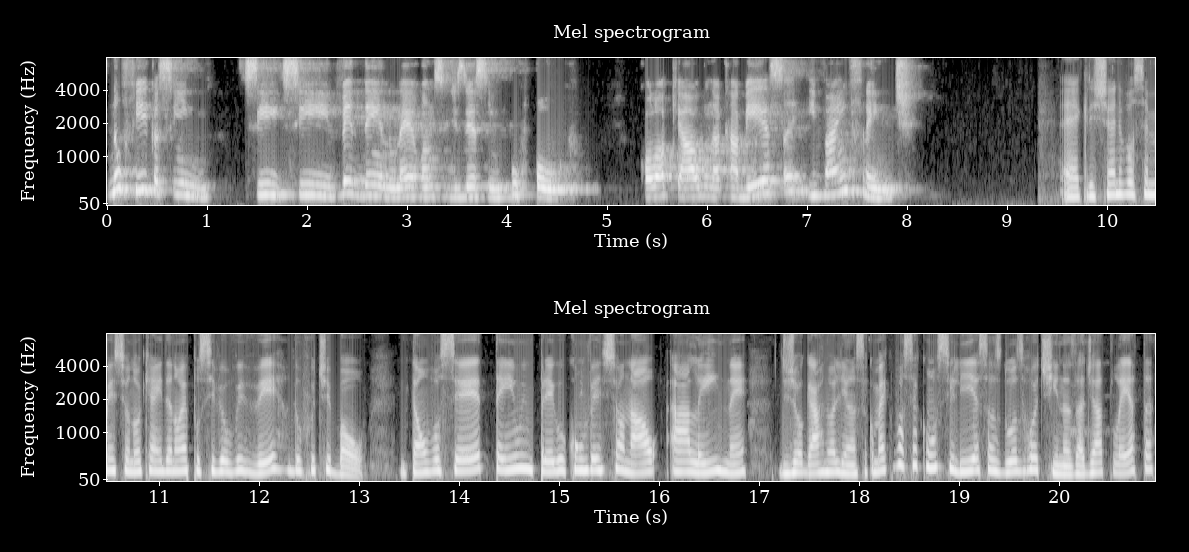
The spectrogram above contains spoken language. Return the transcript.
não fica assim se, se vendendo, né, vamos dizer assim, por pouco. Coloque algo na cabeça e vá em frente. É, Cristiane, você mencionou que ainda não é possível viver do futebol. Então você tem um emprego convencional além, né, de jogar no Aliança. Como é que você concilia essas duas rotinas, a de atleta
